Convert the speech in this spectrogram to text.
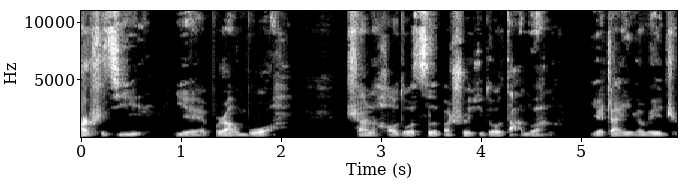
二十集也不让播删了好多次把顺序都打乱了也占一个位置。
